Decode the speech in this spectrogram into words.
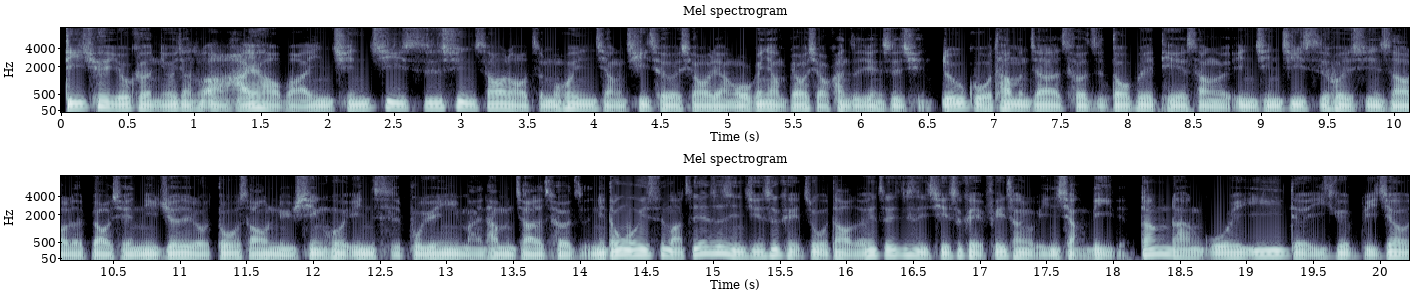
的确有可能你会讲说啊，还好吧，引擎技师性骚扰怎么会影响汽车销量？我跟你讲，不要小看这件事情。如果他们家的车子都被贴上了引擎技师会性骚扰的标签，你觉得有多少女性会因此不愿意买他们家的车子？你懂我意思吗？这件事情其实是可以做到的，因为这件事情其实可以非常有影响力的。当然，唯一的一个比较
